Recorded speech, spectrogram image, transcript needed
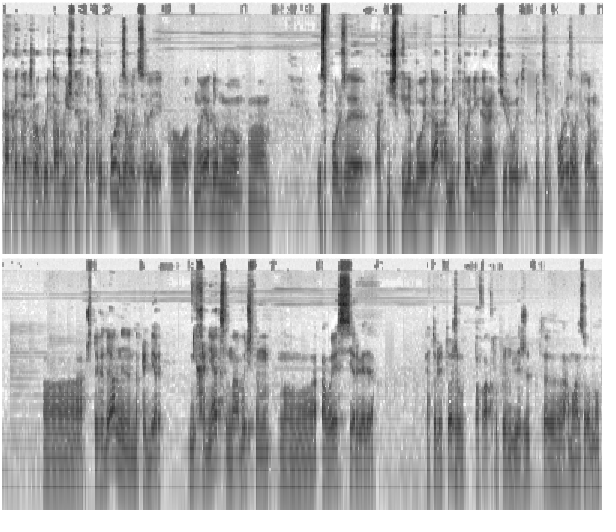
как это трогает обычных Web3 пользователей, вот, ну, я думаю, э, используя практически любой DAP, никто не гарантирует этим пользователям, что их данные, например, не хранятся на обычном AWS-сервере, который тоже по факту принадлежит Амазону.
